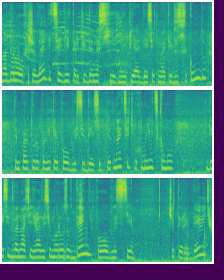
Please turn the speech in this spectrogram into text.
На дорогах желедиться, вітер південно-східний 5-10 метрів за секунду. Температура повітря по області 10-15, у Хмельницькому 10-12 градусів морозу в день, по області 4-9,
